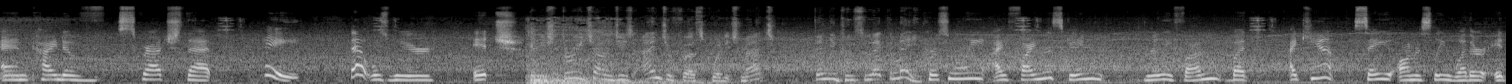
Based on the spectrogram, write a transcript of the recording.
and kind of scratch that, hey, that was weird itch. Finish three challenges and your first Quidditch match, then you can select me. Personally, I find this game really fun, but I can't say honestly whether it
